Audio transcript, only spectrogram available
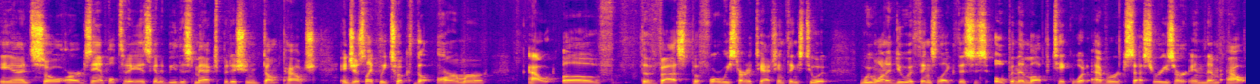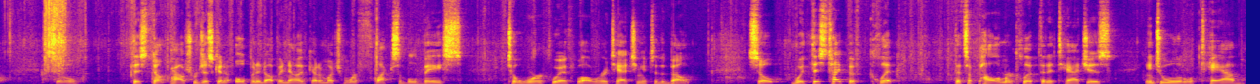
And so our example today is going to be this Maxpedition dump pouch. And just like we took the armor out of the vest before we start attaching things to it, we want to do with things like this is open them up, take whatever accessories are in them out. So this dump pouch, we're just going to open it up and now we've got a much more flexible base to work with while we're attaching it to the belt. So with this type of clip, that's a polymer clip that attaches into a little tab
